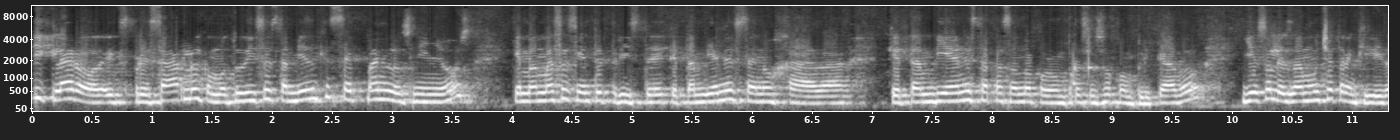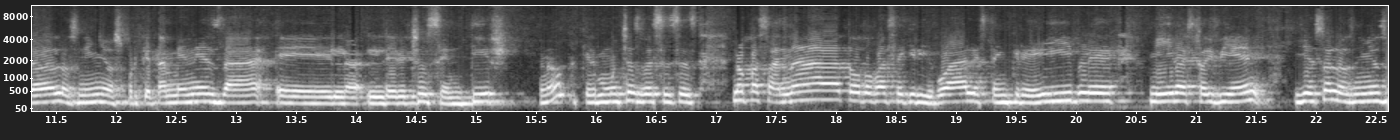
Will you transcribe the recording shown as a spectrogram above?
Sí, claro, expresarlo y como tú dices, también que sepan los niños que mamá se siente triste, que también está enojada, que también está pasando por un proceso complicado y eso les da mucha tranquilidad a los niños porque también les da eh, el derecho a sentir ¿no? Porque muchas veces es, no pasa nada, todo va a seguir igual, está increíble, mira, estoy bien. Y eso a los niños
